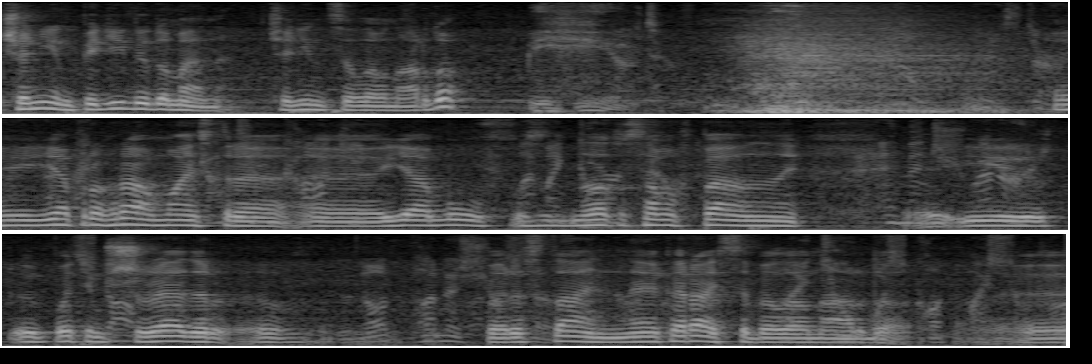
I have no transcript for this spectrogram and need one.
Чанін, підійди до мене. Чанін це Леонардо. Я програв майстре, я був надто самовпевнений. І потім Шредер. е, Перестань, не карай себе, Леонардо. Е,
